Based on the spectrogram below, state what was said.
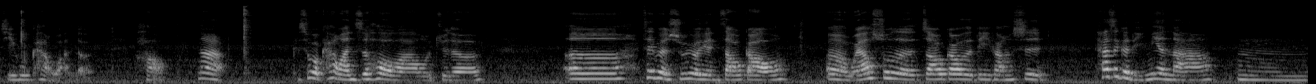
几乎看完了。好，那 可是我看完之后啊，我觉得，呃，这本书有点糟糕。嗯，我要说的糟糕的地方是，它这个里面呢、啊，嗯，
